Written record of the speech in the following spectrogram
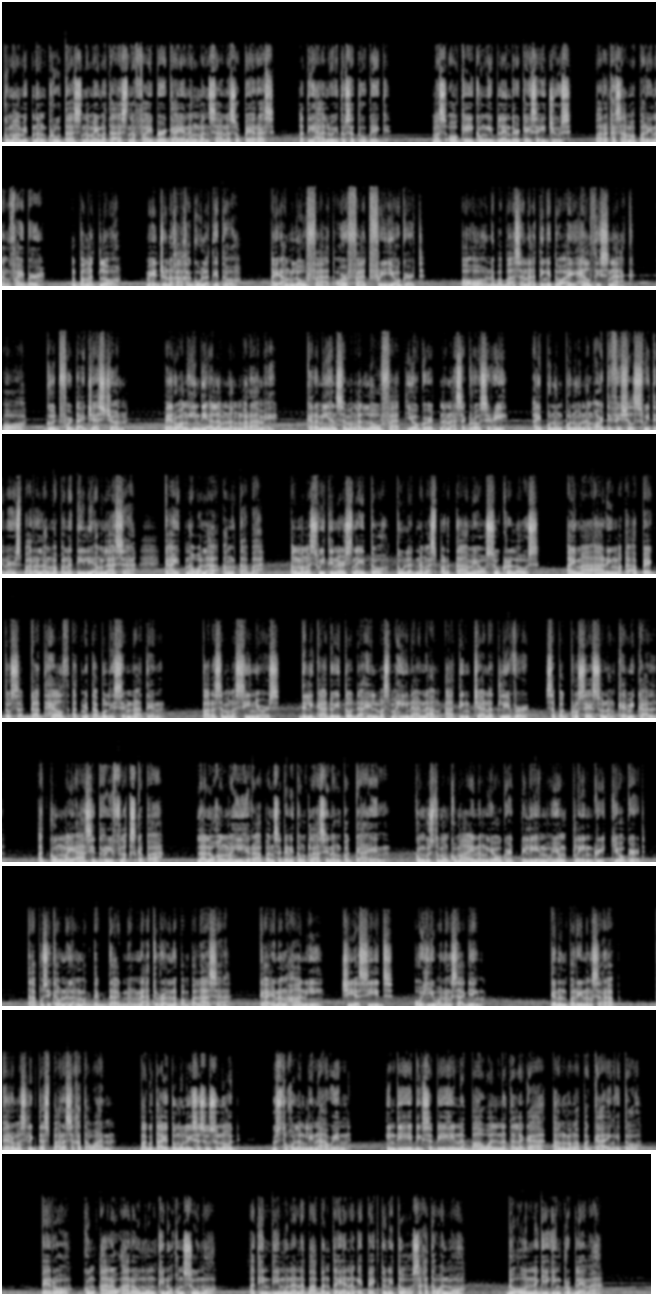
Gumamit ng prutas na may mataas na fiber gaya ng mansanas o peras at ihalo ito sa tubig. Mas okay kung i-blender kaysa i-juice para kasama pa rin ang fiber. Ang pangatlo, medyo nakakagulat ito, ay ang low-fat or fat-free yogurt. Oo, nababasa nating ito ay healthy snack o good for digestion. Pero ang hindi alam ng marami, karamihan sa mga low-fat yogurt na nasa grocery ay punong-puno ng artificial sweeteners para lang mapanatili ang lasa kahit nawala ang taba. Ang mga sweeteners na ito tulad ng aspartame o sucralose ay maaaring makaapekto sa gut health at metabolism natin. Para sa mga seniors, delikado ito dahil mas mahina na ang ating tiyan at liver sa pagproseso ng chemical. At kung may acid reflux ka pa, lalo kang mahihirapan sa ganitong klase ng pagkain. Kung gusto mong kumain ng yogurt, piliin mo yung plain Greek yogurt. Tapos ikaw na lang magdagdag ng natural na pampalasa gaya ng honey, chia seeds o hiwa ng saging. Ganun pa rin ang sarap, pero mas ligtas para sa katawan. Bago tayo tumuloy sa susunod, gusto ko lang linawin. Hindi ibig sabihin na bawal na talaga ang mga pagkaing ito. Pero kung araw-araw mong kinokonsumo at hindi mo na nababantayan ang epekto nito sa katawan mo, doon nagiging problema.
